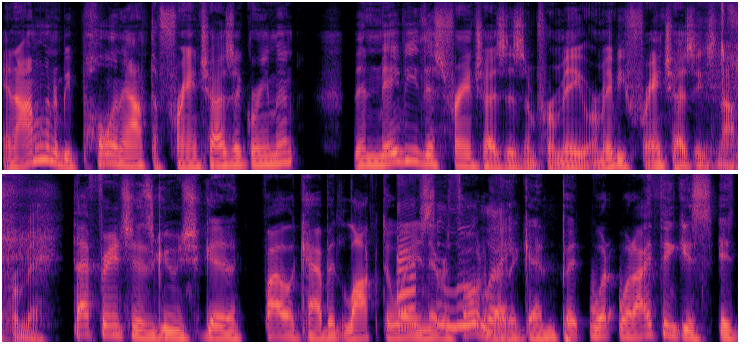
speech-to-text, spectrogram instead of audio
and I'm going to be pulling out the franchise agreement, then maybe this franchise isn't for me, or maybe franchising is not for me. that franchise agreement should get a file cabinet locked away and never thought about again. But what, what I think is, is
